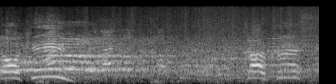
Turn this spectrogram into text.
Go, King! Good Chris.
